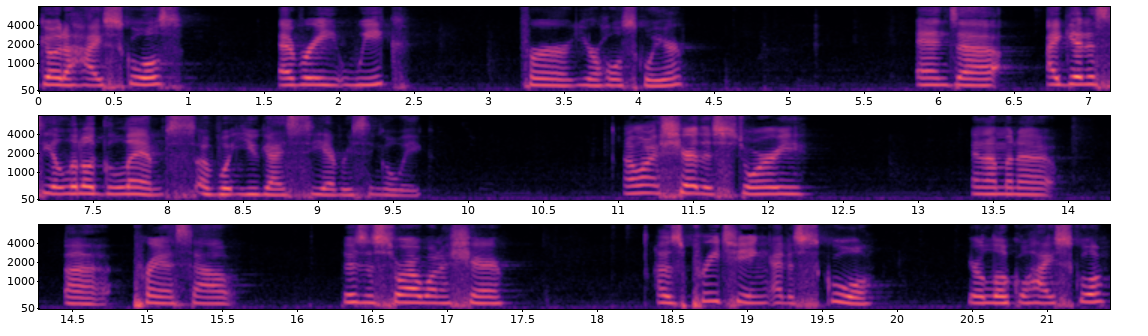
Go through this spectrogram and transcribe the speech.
go to high schools every week for your whole school year. And uh, I get to see a little glimpse of what you guys see every single week. I want to share this story, and I'm going to uh, pray us out. There's a story I want to share. I was preaching at a school, your local high school,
